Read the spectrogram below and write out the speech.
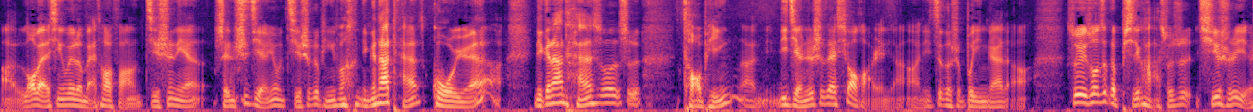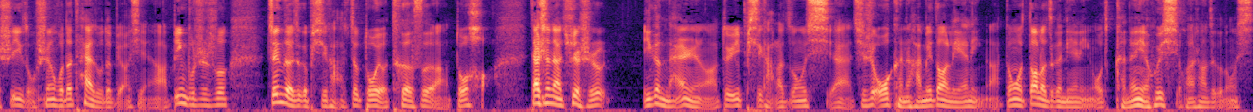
啊，老百姓为了买套房，几十年省吃俭用几十个平方，你跟他谈果园啊，你跟他谈说是草坪啊，你你简直是在笑话人家啊！你这个是不应该的啊！所以说这个皮卡说是其实也是一种生活的态度的表现啊，并不是说真的这个皮卡就多有特色啊，多好。但是呢，确实。一个男人啊，对于皮卡的这种喜爱，其实我可能还没到年龄啊。等我到了这个年龄，我可能也会喜欢上这个东西。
